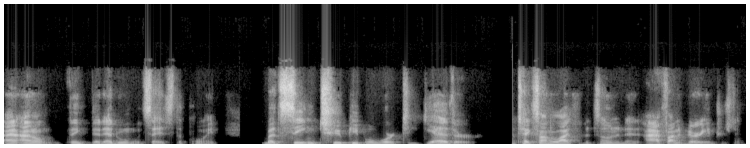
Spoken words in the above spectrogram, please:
I, I don't think that Edwin would say it's the point, but seeing two people work together takes on a life of its own. And I find it very interesting.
